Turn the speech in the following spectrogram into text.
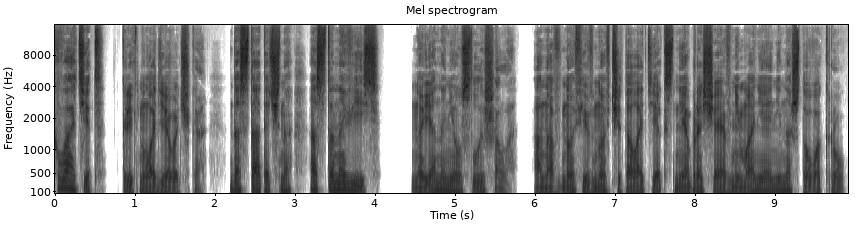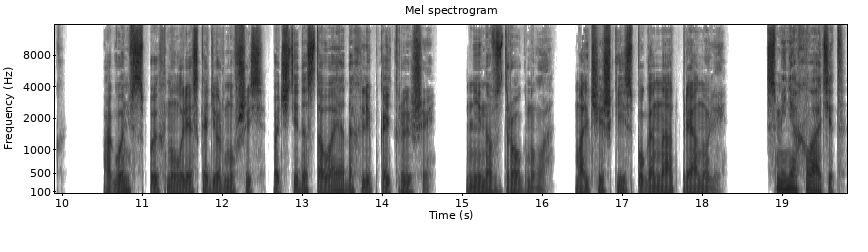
«Хватит!» — крикнула девочка. «Достаточно! Остановись!» Но Яна не услышала. Она вновь и вновь читала текст, не обращая внимания ни на что вокруг. Огонь вспыхнул, резко дернувшись, почти доставая до хлипкой крыши. Нина вздрогнула. Мальчишки испуганно отпрянули. «С меня хватит!»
